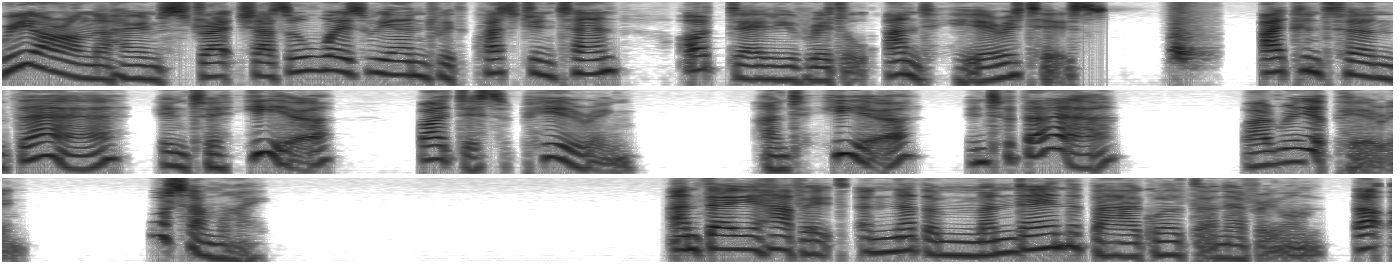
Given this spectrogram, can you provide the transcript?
We are on the home stretch. As always, we end with question 10, our daily riddle. And here it is I can turn there into here by disappearing, and here into there by reappearing. What am I? And there you have it, another Monday in the bag. Well done, everyone. That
